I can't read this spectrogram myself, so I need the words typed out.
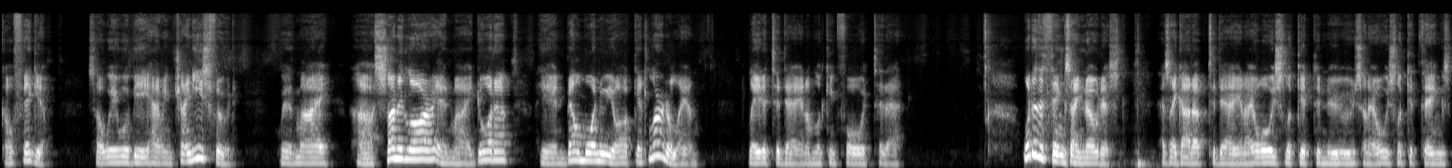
Go figure. So we will be having Chinese food with my uh, son in law and my daughter in Bellmore, New York at Learnerland later today. And I'm looking forward to that. One of the things I noticed as I got up today, and I always look at the news and I always look at things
